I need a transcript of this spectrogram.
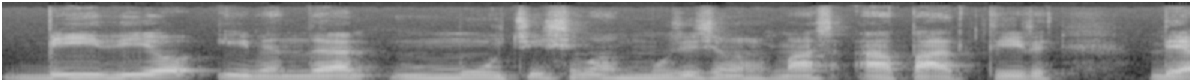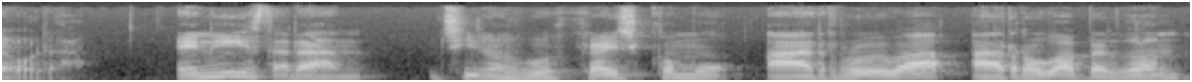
vídeo y vendrán muchísimos, muchísimos más a partir de ahora. En Instagram, si nos buscáis como arroba, arroba, perdón,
